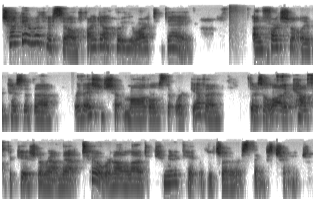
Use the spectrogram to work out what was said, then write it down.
Check in with yourself, find out who you are today. Unfortunately, because of the relationship models that we're given, there's a lot of calcification around that too. We're not allowed to communicate with each other as things change.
